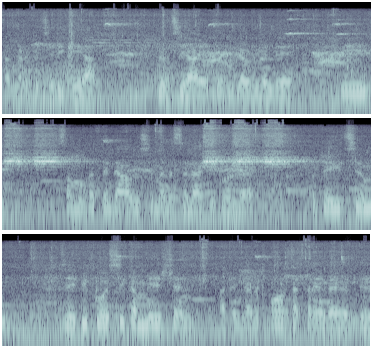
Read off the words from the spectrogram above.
സംഘടിപ്പിച്ചിരിക്കുക. തീർച്ചയായിട്ടും ഗവൺമെന്റ് ഈ സമൂഹത്തിന്റെ ആവശ്യം മനസ്സിലാക്കിക്കൊണ്ട് പ്രത്യേകിച്ചും ജെ പി കോശി കമ്മീഷൻ അതിന്റെ റിപ്പോർട്ട് എത്രയും വേഗത്തിൽ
